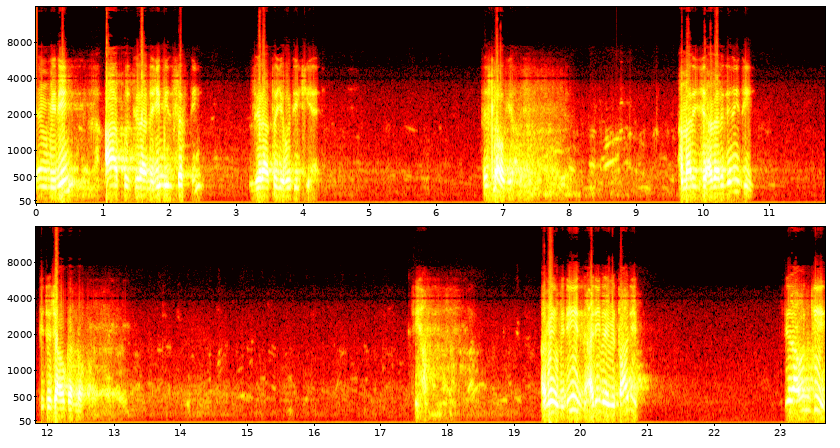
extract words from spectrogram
मिनीन आपको जिरा नहीं मिल सकती। जिरा तो यहूदी की है। फैसला हो गया। हमारी अदालतें नहीं थी कि तो चाहो कर लो। हाँ। अमीर उमिन अली बिन तालिब जिरा उनकी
